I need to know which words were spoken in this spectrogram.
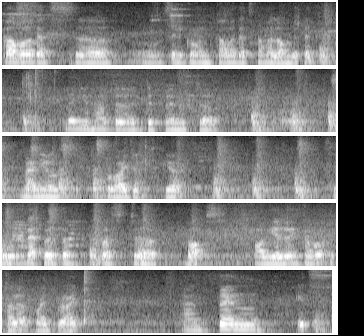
cover that's uh, silicone cover that's come along with it. Then you have the different uh, manuals provided here. So that was the first uh, box all yellow in cover, color quite bright. And then it's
